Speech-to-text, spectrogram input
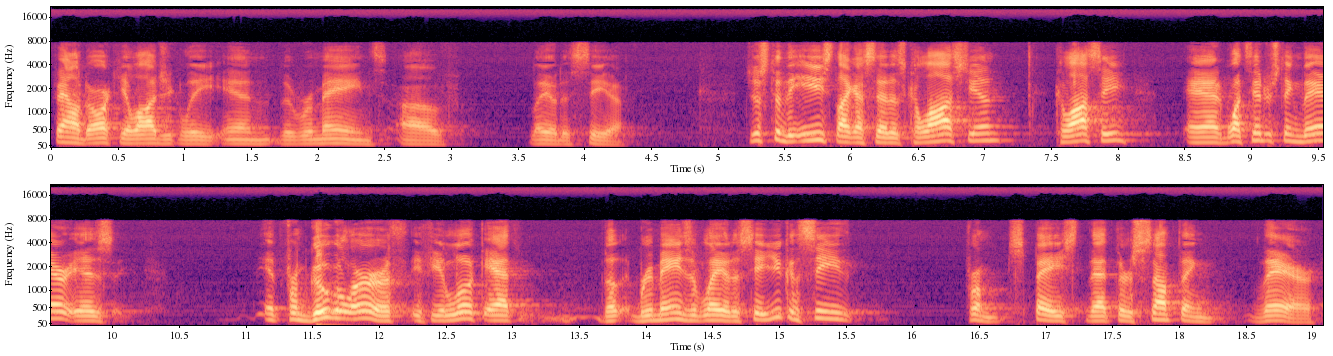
found archaeologically in the remains of Laodicea. Just to the east, like I said, is Colossian, Colossae. And what's interesting there is from Google Earth, if you look at the remains of Laodicea, you can see from space that there's something there.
